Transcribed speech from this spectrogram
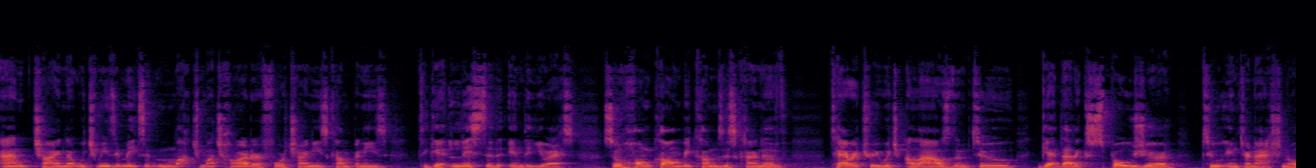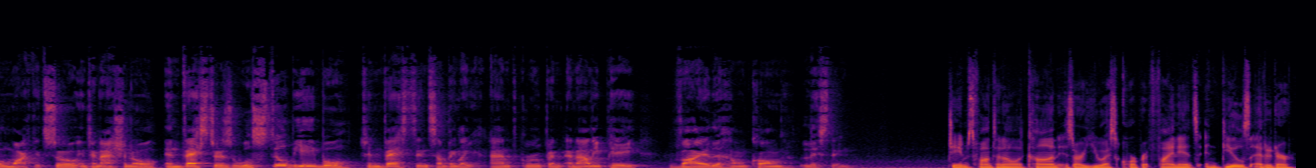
and China, which means it makes it much, much harder for Chinese companies to get listed in the US. So Hong Kong becomes this kind of territory which allows them to get that exposure to international markets. So international investors will still be able to invest in something like Ant Group and, and Alipay via the Hong Kong listing. James Fontanella Khan is our U.S. corporate finance and deals editor.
